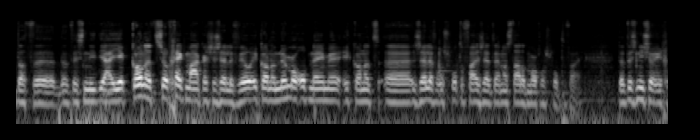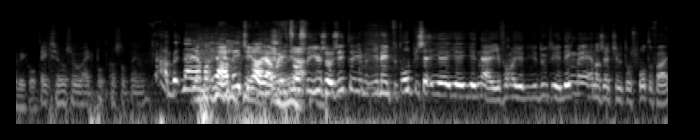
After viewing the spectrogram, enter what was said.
dat, eh, dat is niet, ja, je kan het zo gek maken als je zelf wil. Ik kan een nummer opnemen, ik kan het eh, zelf op Spotify zetten en dan staat het morgen op Spotify. Dat is niet zo ingewikkeld. beetje zoals hoe wij de podcast opnemen. Ja, nou ja, maar, ja, ja, weet je wel. Ja, maar ja. zoals we hier zo zitten, je, je neemt het op, je, je, je, je, nee, je, je, je doet er je ding mee en dan zet je het op Spotify.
